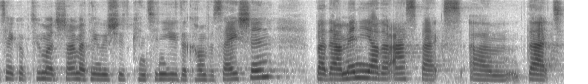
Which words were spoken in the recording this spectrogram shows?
take up too much time. I think we should continue the conversation. But there are many other aspects um, that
